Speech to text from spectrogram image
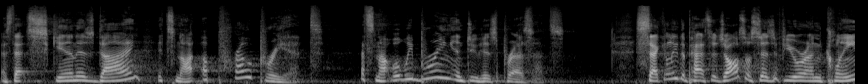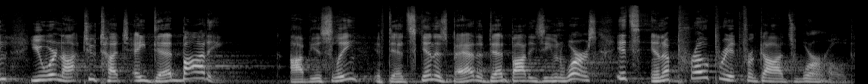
As that skin is dying, it's not appropriate. That's not what we bring into his presence. Secondly, the passage also says if you are unclean, you are not to touch a dead body. Obviously, if dead skin is bad, a dead body is even worse. It's inappropriate for God's world.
